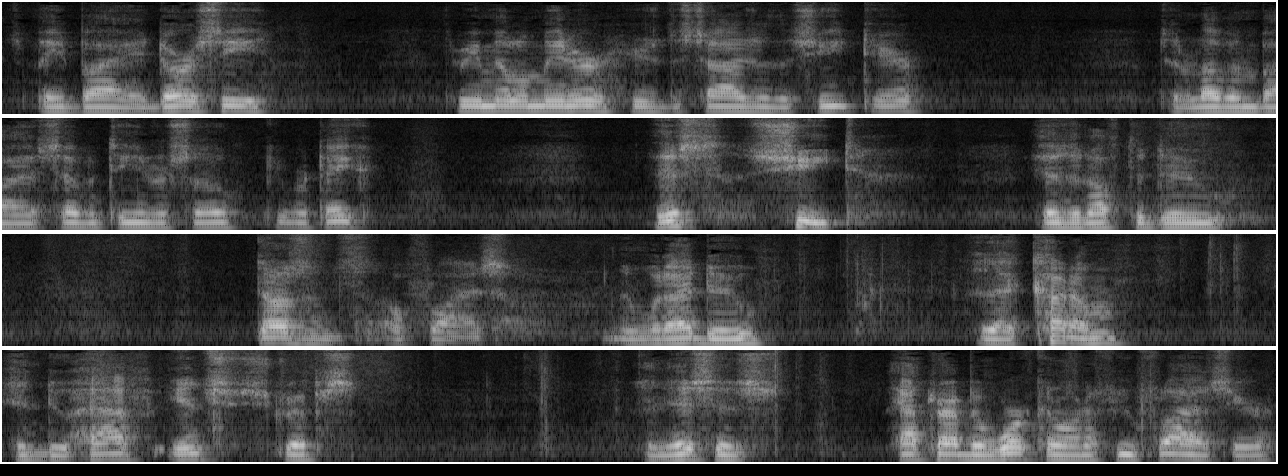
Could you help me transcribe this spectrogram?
It's made by Darcy 3 millimeter. Here's the size of the sheet there. It's 11 by 17 or so, give or take. This sheet is enough to do dozens of flies. And what I do is I cut them into half inch strips. And this is after I've been working on a few flies here.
